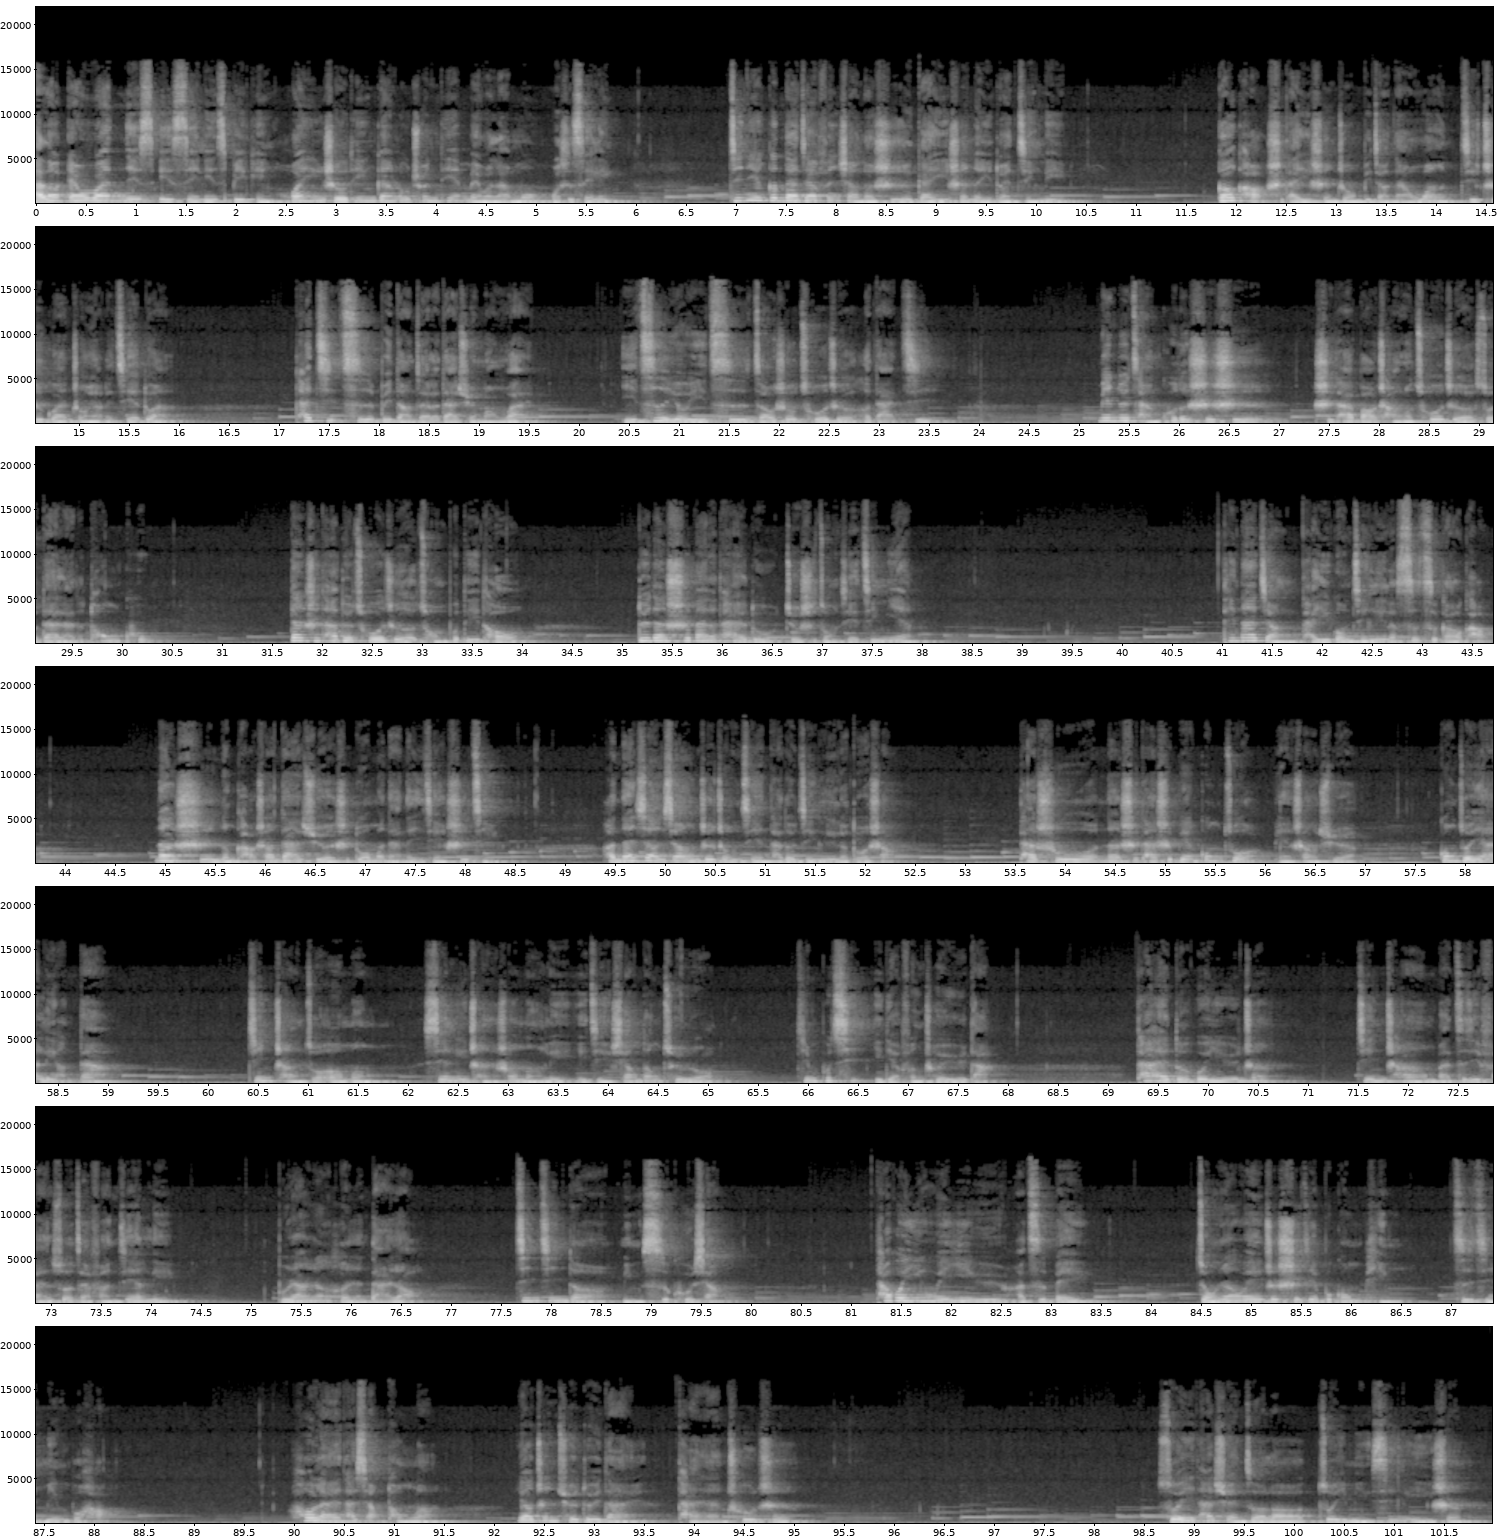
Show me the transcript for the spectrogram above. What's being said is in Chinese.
Hello everyone, this is Celine speaking. 欢迎收听甘露春天美文栏目，我是 Celine。今天跟大家分享的是甘医生的一段经历。高考是他一生中比较难忘及至关重要的阶段，他几次被挡在了大学门外，一次又一次遭受挫折和打击。面对残酷的事实，使他饱尝了挫折所带来的痛苦。但是他对挫折从不低头，对待失败的态度就是总结经验。听他讲，他一共经历了四次高考，那时能考上大学是多么难的一件事情，很难想象这中间他都经历了多少。他说：“那时他是边工作边上学，工作压力很大，经常做噩梦，心理承受能力已经相当脆弱，经不起一点风吹雨打。他还得过抑郁症，经常把自己反锁在房间里，不让任何人打扰，静静的冥思苦想。”他会因为抑郁而自卑，总认为这世界不公平，自己命不好。后来他想通了，要正确对待，坦然处之，所以他选择了做一名心理医生。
